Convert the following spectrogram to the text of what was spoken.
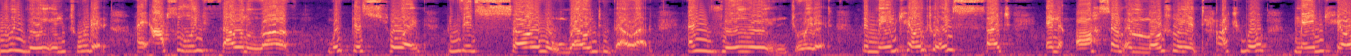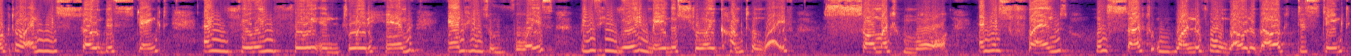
really, really enjoyed it. I absolutely fell in love with this story because it's so well developed. I really, really enjoyed it. The main character is such an awesome, emotionally attachable main character, and he's so distinct. I really, really enjoyed him and his voice because he really made the story come to life so much more. And his friends such wonderful, well-developed, distinct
